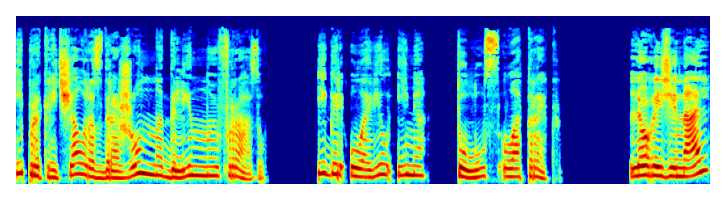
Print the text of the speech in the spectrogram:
и прокричал раздраженно длинную фразу. Игорь уловил имя Тулус-Латрек. «L'original?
